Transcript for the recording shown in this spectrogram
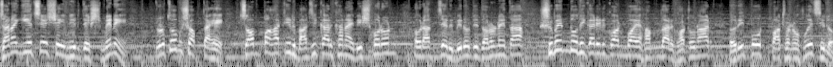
জানা গিয়েছে, সেই নির্দেশ মেনে প্রথম সপ্তাহে চম্পাহাটির বাজি কারখানায় বিস্ফোরণ ও রাজ্যের বিরোধী দলনেতা শুভেন্দু অধিকারীর কনবয় হামলার ঘটনার রিপোর্ট পাঠানো হয়েছিল।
